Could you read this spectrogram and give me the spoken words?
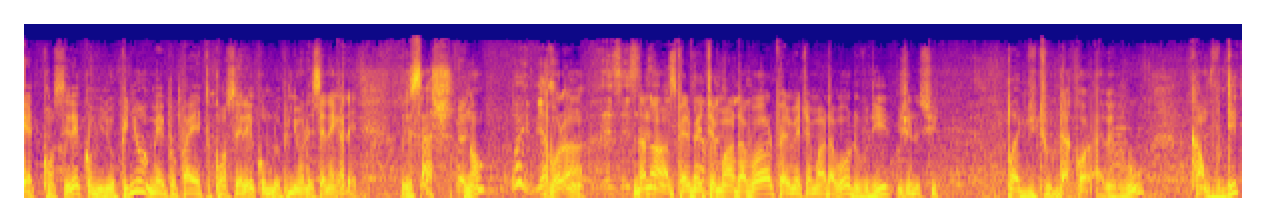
être considéré comme une opinion, mais ne peut pas être considéré comme l'opinion des Sénégalais. Que je sache, non? Oui, bien sûr. Non, non, permettez-moi d'abord permettez d'abord de vous dire, je ne suis pas du tout d'accord avec vous quand vous dites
